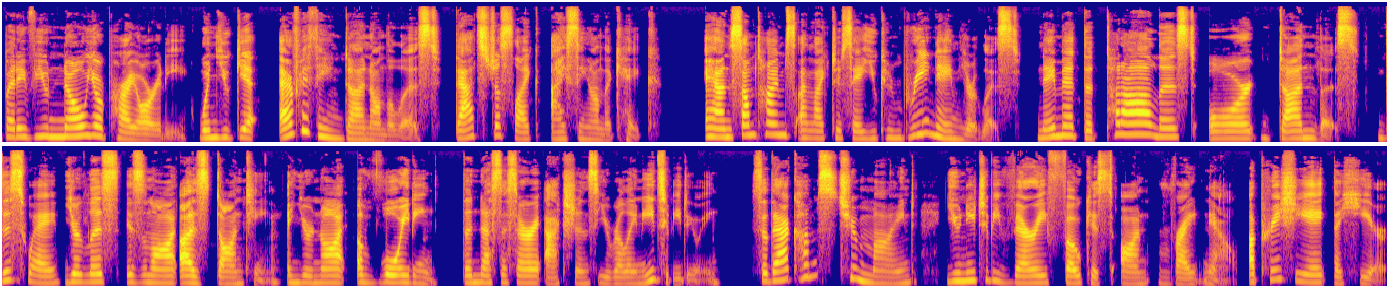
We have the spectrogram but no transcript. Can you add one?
But if you know your priority, when you get everything done on the list, that's just like icing on the cake. And sometimes I like to say you can rename your list. Name it the ta da list or done list. This way, your list is not as daunting and you're not avoiding the necessary actions you really need to be doing. So that comes to mind. You need to be very focused on right now. Appreciate the here.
